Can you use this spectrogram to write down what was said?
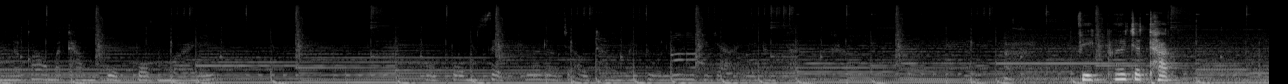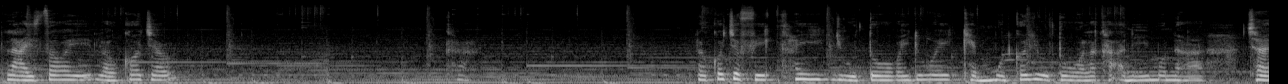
นแล้วก็เอามาทำผูกปมไว้ ผูกปมเสร็จเพื่อเราจะเอาทำไว้ตัวเลื่อนขยายอะไรต่างๆนะคะ ฟิกเพื่อจะถักลายสร้อยเราก็จะค่ะเราก็จะฟิกให้อยู่ตัวไว้ด้วย เข็มหมุดก็อยู่ตัวล้วค่ะ อันนี้โมนาใช้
